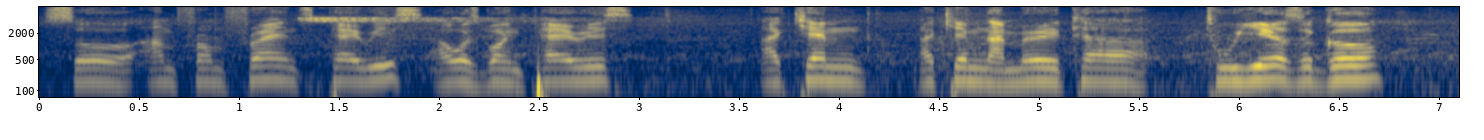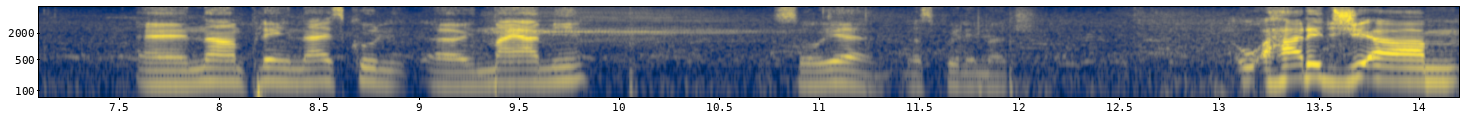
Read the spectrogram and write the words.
So I'm from France, Paris. I was born in Paris. I came, I came in America two years ago, and now I'm playing high school uh, in Miami. So yeah, that's pretty much. How did you? Um,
